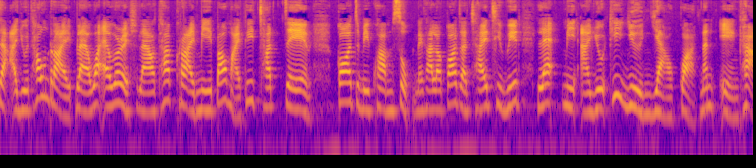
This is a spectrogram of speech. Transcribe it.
จะอายุเท่าไหร่ แปลว่า average แล้วถ้าใครมีเป้าหมายที่ชัดเจน ก็จะมีความสุขนะคะแล้วก็จะใช้ชีวิตและมีอายุที่ยืนยาวกว่านั่นเองค่ะ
